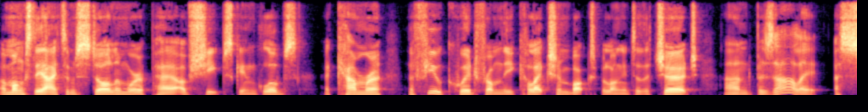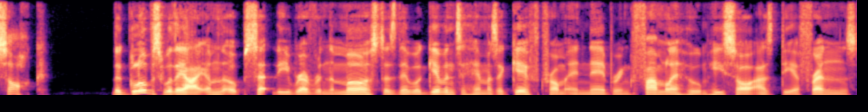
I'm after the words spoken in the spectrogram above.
Amongst the items stolen were a pair of sheepskin gloves, a camera, a few quid from the collection box belonging to the church, and bizarrely, a sock. The gloves were the item that upset the Reverend the most as they were given to him as a gift from a neighbouring family whom he saw as dear friends.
